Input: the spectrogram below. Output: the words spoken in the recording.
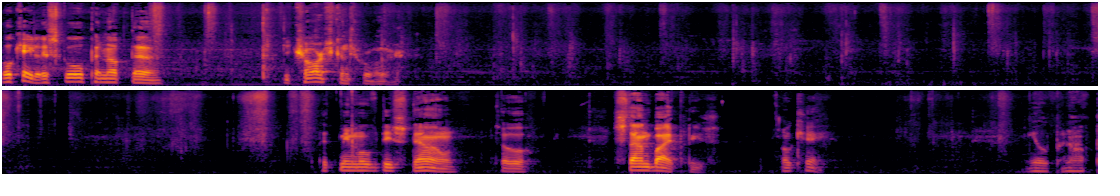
Okay, let's go open up the the charge controller. Let me move this down so Stand by, please. Okay. You open up.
